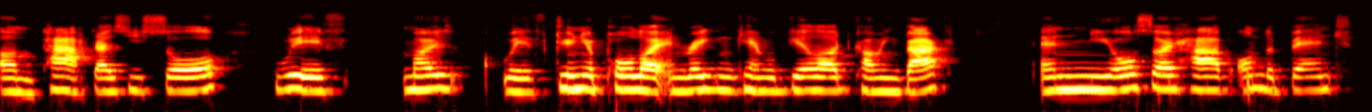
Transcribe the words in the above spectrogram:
um pack, as you saw with Mos- with Junior Paulo and Reagan Campbell Gillard coming back. And you also have on the bench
